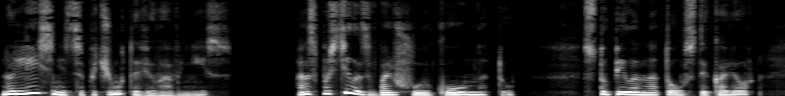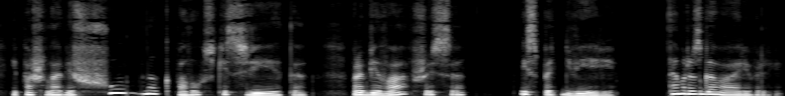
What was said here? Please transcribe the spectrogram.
Но лестница почему-то вела вниз. Она спустилась в большую комнату, ступила на толстый ковер и пошла бесшумно к полоске света, пробивавшейся из-под двери. Там разговаривали.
